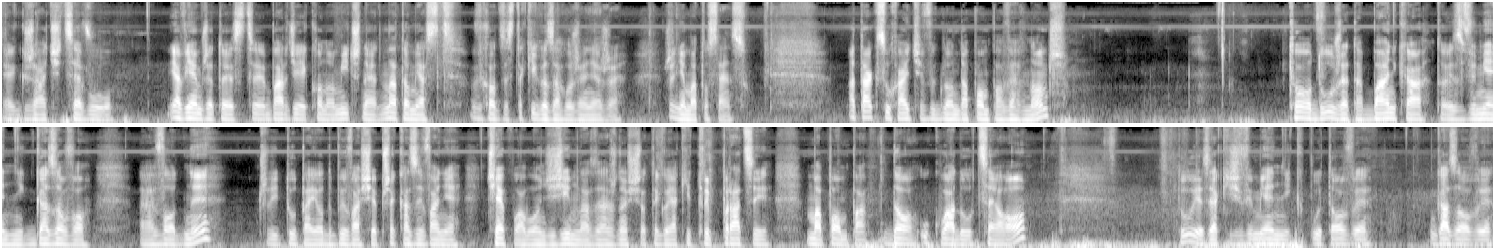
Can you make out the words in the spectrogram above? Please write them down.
e, grzać CW. Ja wiem, że to jest e, bardziej ekonomiczne, natomiast wychodzę z takiego założenia, że, że nie ma to sensu. A tak, słuchajcie, wygląda pompa wewnątrz to duże, ta bańka to jest wymiennik gazowo-wodny, czyli tutaj odbywa się przekazywanie ciepła bądź zimna, w zależności od tego, jaki tryb pracy ma pompa do układu CO. Tu jest jakiś wymiennik płytowy, gazowy.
